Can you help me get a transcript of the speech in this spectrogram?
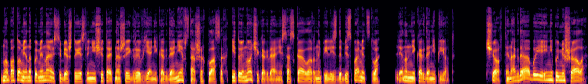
Но потом я напоминаю себе, что если не считать нашей игры в «Я никогда не» в старших классах и той ночи, когда они со Скайлор напились до беспамятства, Леннон никогда не пьет. Черт, иногда бы ей не помешало.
